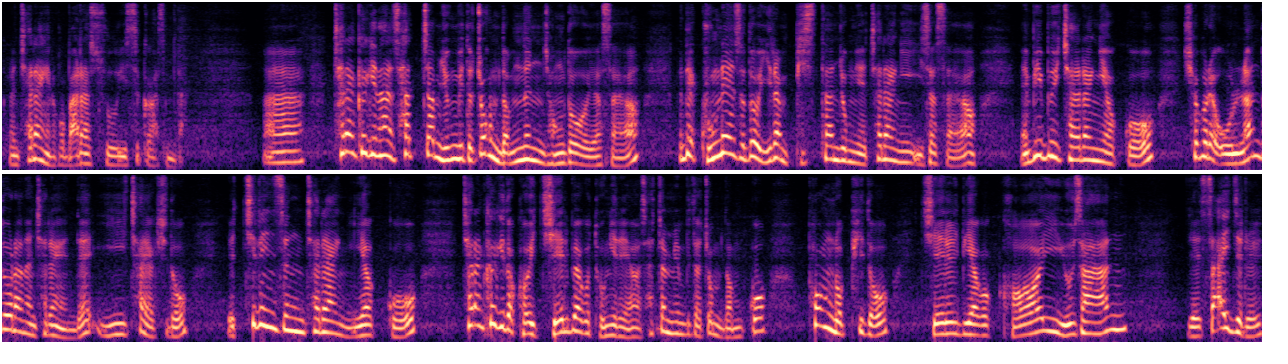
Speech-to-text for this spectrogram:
그런 차량이라고 말할 수 있을 것 같습니다. 아, 차량 크기는 한 4.6m 조금 넘는 정도였어요. 근데 국내에서도 이런 비슷한 종류의 차량이 있었어요. MPV 차량이었고 쉐보레 올란도라는 차량인데 이 차 역시도 7인승 차량이었고 차량 크기도 거의 GLB하고 동일해요. 4.6m 좀 넘고 폭 높이도 GLB하고 거의 유사한 이제 사이즈를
